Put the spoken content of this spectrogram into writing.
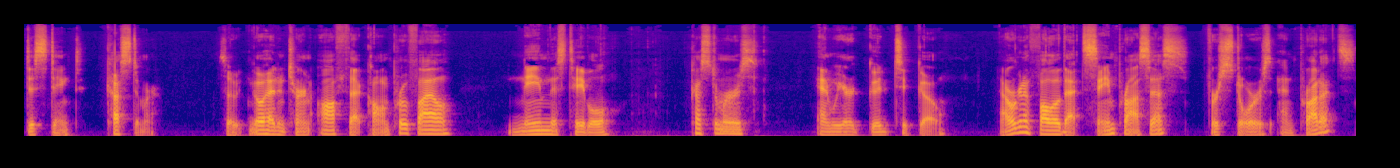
distinct customer. So we can go ahead and turn off that column profile, name this table customers, and we are good to go. Now we're going to follow that same process for stores and products.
